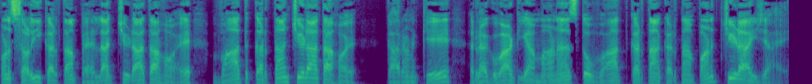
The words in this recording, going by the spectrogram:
પણ સળી કરતાં પહેલાં ચીડાતા હોય વાત કરતાં ચીડાતા હોય કારણ કે રઘવાટિયા માણસ તો વાત કરતાં કરતાં પણ ચીડાઈ જાય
